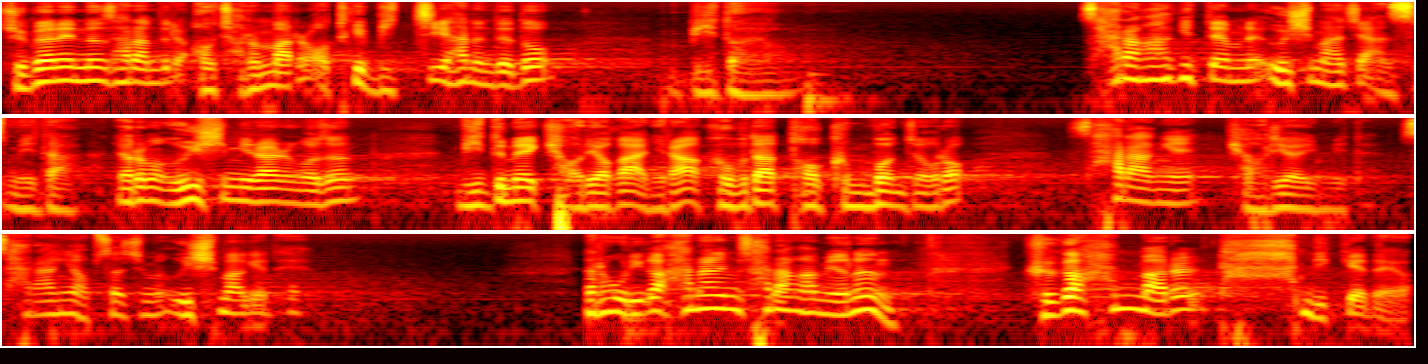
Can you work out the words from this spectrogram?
주변에 있는 사람들이 어 저런 말을 어떻게 믿지 하는데도 믿어요. 사랑하기 때문에 의심하지 않습니다. 여러분 의심이라는 것은 믿음의 결여가 아니라 그보다 더 근본적으로 사랑의 결여입니다. 사랑이 없어지면 의심하게 돼요. 여러분 우리가 하나님 사랑하면은 그가 한 말을 다 믿게 돼요.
